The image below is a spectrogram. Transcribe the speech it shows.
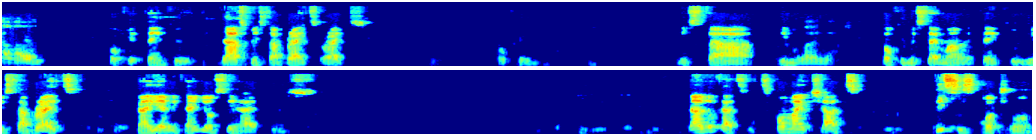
Hi. Okay, thank you. That's Mr. Bright, right? Okay. Mr. Emmanuel. Okay, Mr. Emmanuel, thank you. Mr. Bright, can you hear me? Can you just say hi, please? Now look at it. On my chart, this is touch one,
